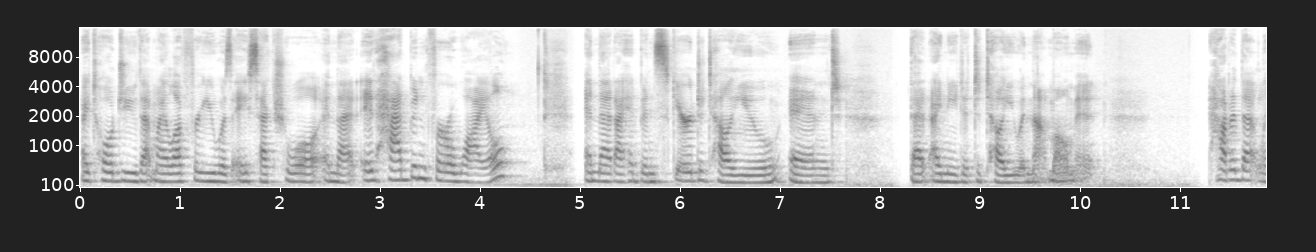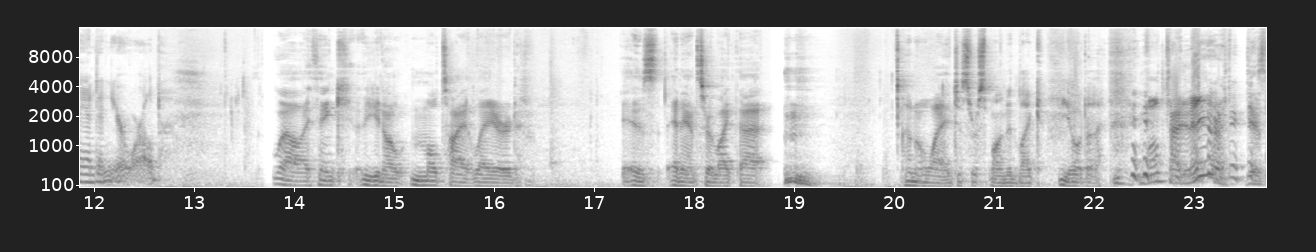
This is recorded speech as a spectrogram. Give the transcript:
I told you that my love for you was asexual and that it had been for a while and that I had been scared to tell you and that I needed to tell you in that moment. How did that land in your world? Well, I think, you know, multi layered is an answer like that. I don't know why I just responded like Yoda. Multi layered, this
